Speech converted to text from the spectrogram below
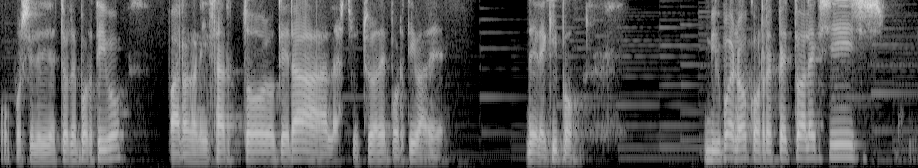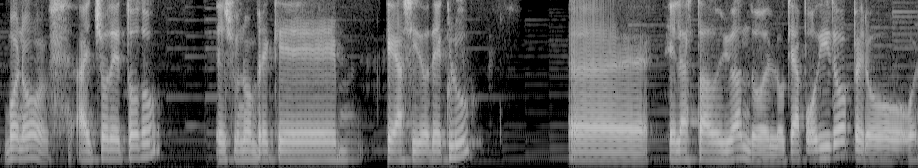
o posible director deportivo para organizar todo lo que era la estructura deportiva del equipo. Y bueno, con respecto a Alexis, bueno, ha hecho de todo. Es un hombre que, que ha sido de club, eh, él ha estado ayudando en lo que ha podido, pero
